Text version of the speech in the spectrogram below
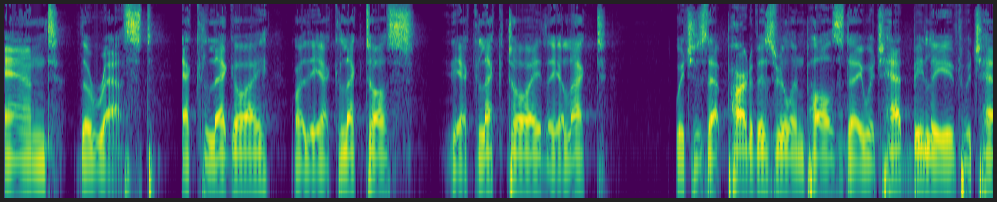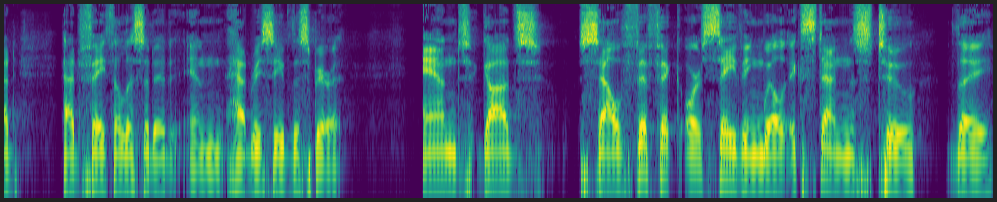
and the rest. Eklegoi, or the eklektos, the eklektoi, the elect, which is that part of Israel in Paul's day which had believed, which had had faith elicited and had received the Spirit, and God's salvific or saving will extends to the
